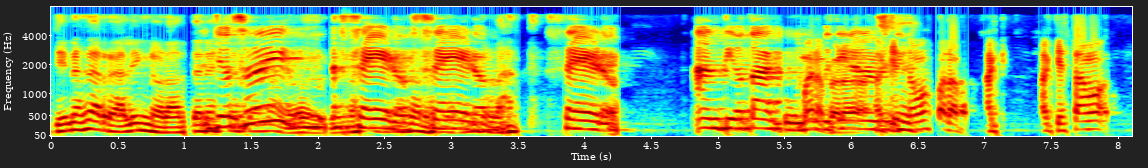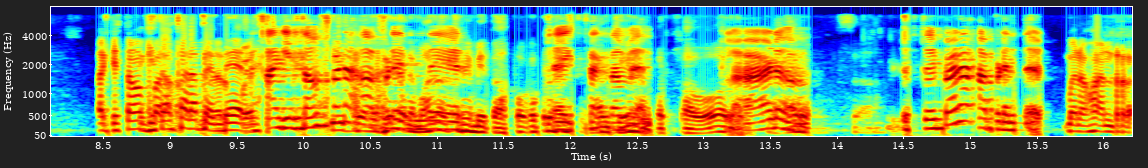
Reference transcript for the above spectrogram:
Gina es la real ignorante en Yo este soy tema, cero, cero, ignorante. cero. Anti-otaku. no Bueno, me pero tiran a aquí estamos para... Aquí, aquí estamos... Aquí estamos, Aquí estamos para aprender. pues. Aquí estamos Sí, para por eso tenemos a nuestros aprender. invitados poco profesionales, Exactamente. Por favor. Claro. o sea, Yo estoy para aprender. Bueno, Juan, re-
